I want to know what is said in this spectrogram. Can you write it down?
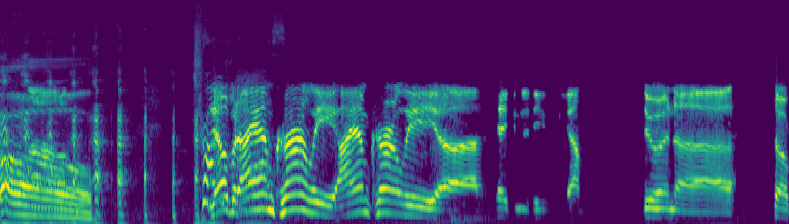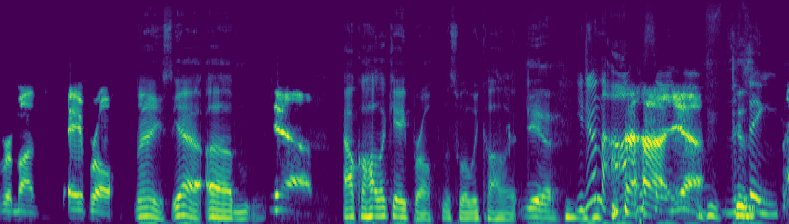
Oh, oh. Try No, but I am currently I am currently uh, taking it easy. I'm doing a sober month, April. Nice. Yeah. Um, Yeah, alcoholic April. That's what we call it. yeah. You're doing the opposite Yeah. of the 'Cause- thing.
